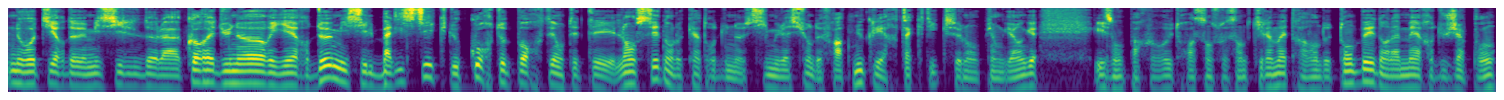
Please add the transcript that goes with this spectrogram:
Nouveau tir de missiles de la Corée du Nord. Hier, deux missiles balistiques de courte portée ont été lancés dans le cadre d'une simulation de frappe nucléaire tactique selon Pyongyang. Ils ont parcouru 360 km avant de tomber dans la mer du Japon.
